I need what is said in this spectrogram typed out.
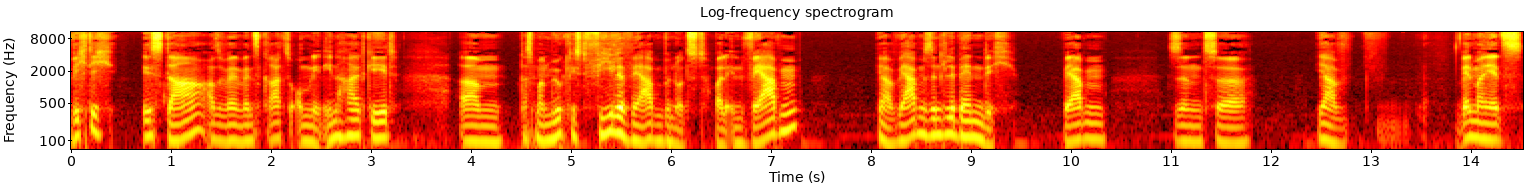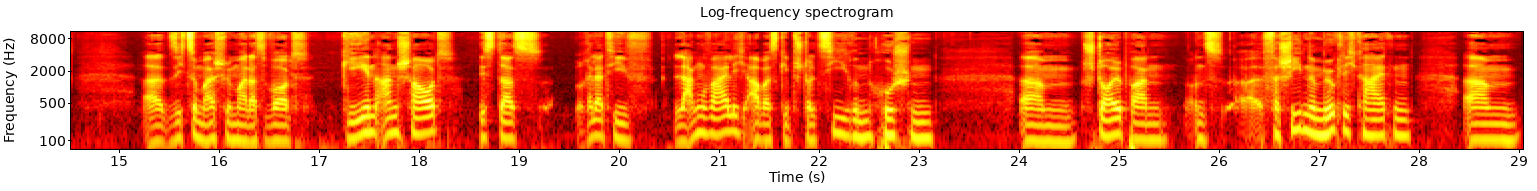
wichtig ist da, also wenn es gerade so um den Inhalt geht, ähm, dass man möglichst viele Verben benutzt, weil in Verben, ja, Verben sind lebendig. Verben sind, äh, ja, wenn man jetzt äh, sich zum Beispiel mal das Wort gehen anschaut, ist das relativ langweilig, aber es gibt Stolzieren, Huschen, ähm, Stolpern und äh, verschiedene Möglichkeiten, ähm,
